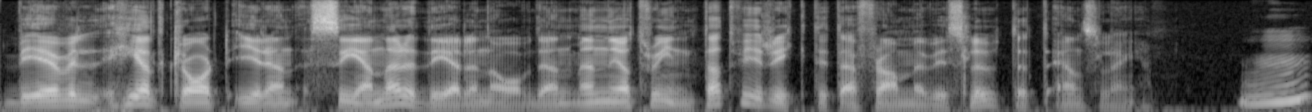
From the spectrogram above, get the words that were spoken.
Vi är väl helt klart i den senare delen av den men jag tror inte att vi riktigt är framme vid slutet än så länge. Mm.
